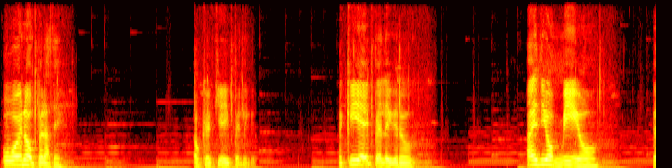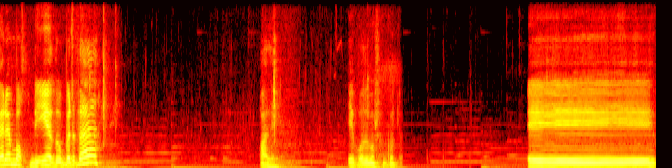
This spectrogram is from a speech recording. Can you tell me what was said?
Bueno, espérate. Aunque aquí hay peligro. Aquí hay peligro. Ay, Dios mío. Tenemos miedo, ¿verdad? Vale. Y podemos encontrar. Eh,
